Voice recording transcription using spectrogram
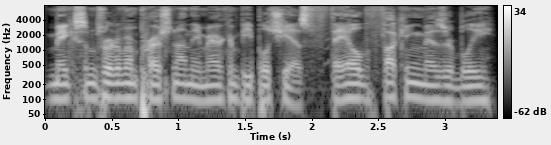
make some sort of impression on the American people. She has failed fucking miserably.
